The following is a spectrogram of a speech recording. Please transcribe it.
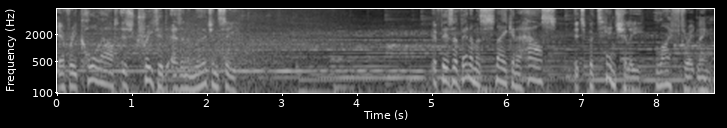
Every call-out is treated as an emergency. If there's a venomous snake in a house, it's potentially life-threatening.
